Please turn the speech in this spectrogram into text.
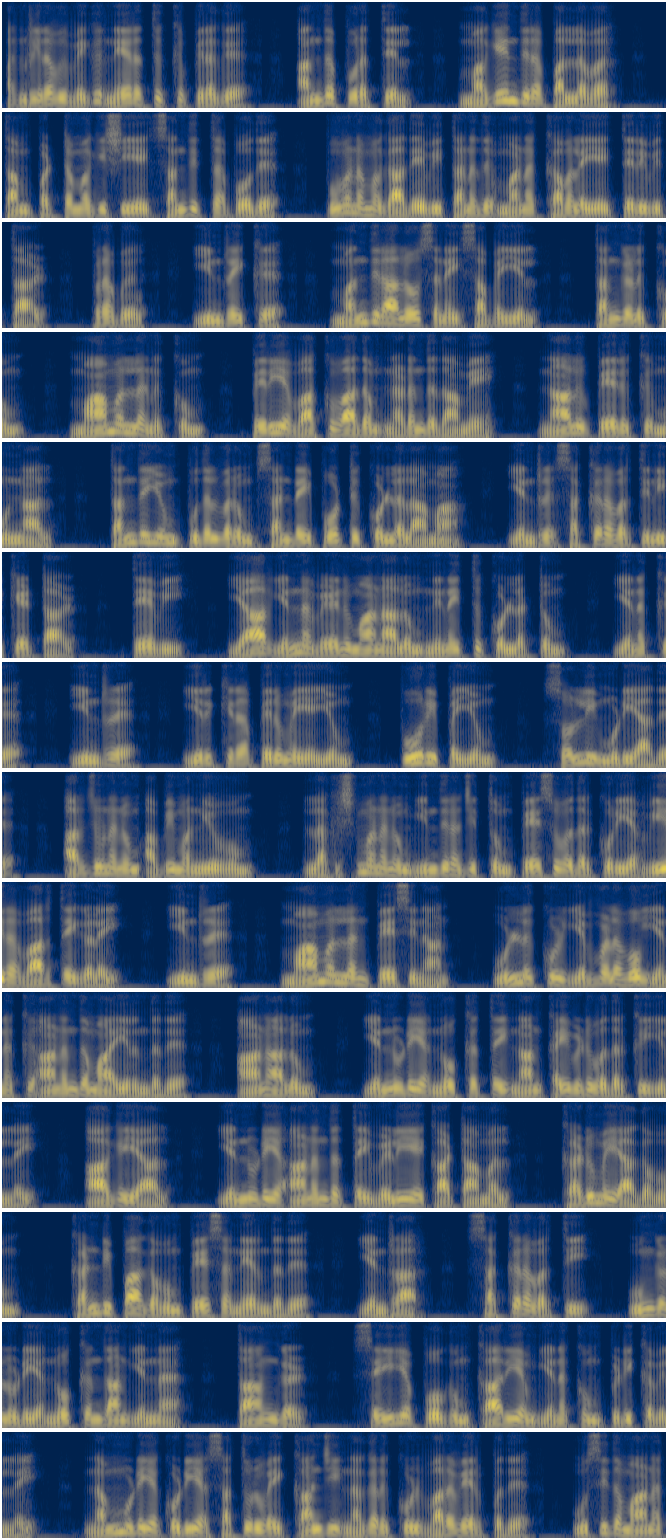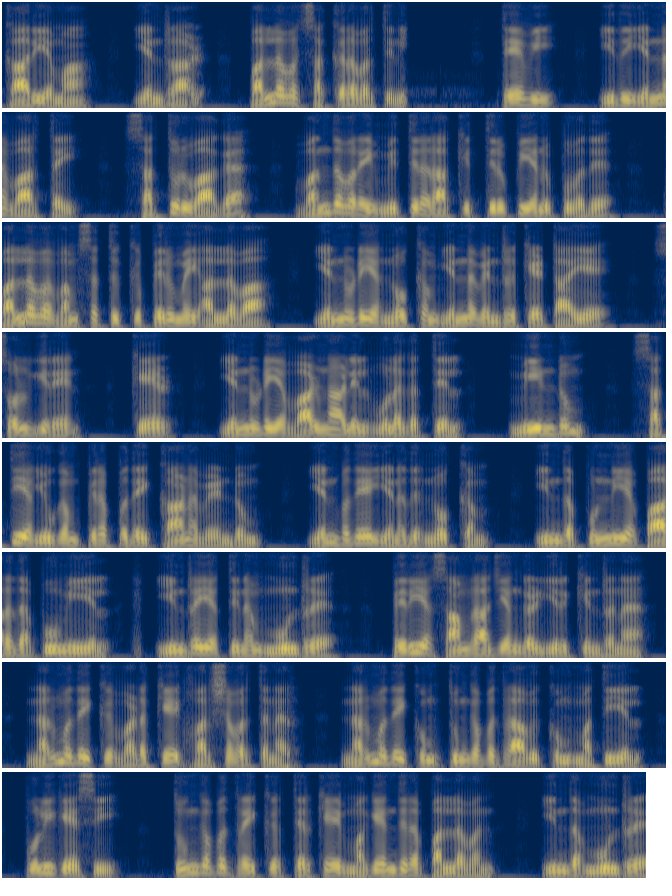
அன்றிரவு வெகு நேரத்துக்கு பிறகு அந்த புறத்தில் மகேந்திர பல்லவர் தம் பட்டமகிஷியை சந்தித்த போது புவனமகாதேவி தனது மனக்கவலையை தெரிவித்தாள். பிரபு இன்றைக்கு மந்திராலோசனை சபையில் தங்களுக்கும் மாமல்லனுக்கும் பெரிய வாக்குவாதம் நடந்ததாமே. நாலு பேருக்கு முன்னால் தந்தையும் புதல்வரும் சண்டை போட்டு கொள்ளலாமா? என்று சக்கரவர்த்தினி கேட்டாள். தேவி யார் என்ன வேணுமானாலும் நினைத்து கொள்ளட்டும். எனக்கு இன்று இருக்கிற பெருமையையும் பூரிப்பையும் சொல்லி முடியாது. அர்ஜுனனும் அபிமன்யுவும் லக்ஷ்மணனும் இந்திரஜித்தும் பேசுவதற்குரிய வீர வார்த்தைகளை இன்று மாமல்லன் பேசினான். உள்ளுக்குள் எவ்வளவோ எனக்கு ஆனந்தமாயிருந்தது. ஆனாலும் என்னுடைய நோக்கத்தை நான் கைவிடுவதற்கு இல்லை. ஆகையால் என்னுடைய ஆனந்தத்தை வெளியே காட்டாமல் கடுமையாகவும் கண்டிப்பாகவும் பேச நேர்ந்தது என்றார். சக்கரவர்த்தி உங்களுடைய நோக்கம்தான் என்ன? தாங்கள் செய்ய போகும் காரியம் எனக்கும் பிடிக்கவில்லை. நம்முடைய கொடிய சத்துருவை காஞ்சி நகருக்குள் வரவேற்பது உசிதமான காரியமா? என்றாள் பல்லவ சக்கரவர்த்தினி. தேவி இது என்ன வார்த்தை? சத்துருவாக வந்தவரை மித்திரராக்கி திருப்பி அனுப்புவது பல்லவ வம்சத்துக்கு பெருமை அல்லவா? என்னுடைய நோக்கம் என்னவென்று கேட்டாயே சொல்கிறேன் கேள். என்னுடைய வாழ்நாளில் உலகத்தில் மீண்டும் சத்திய யுகம் பிறப்பதை காண வேண்டும் என்பதே எனது நோக்கம். இந்த புண்ணிய பாரத பூமியில் இன்றைய தினம் மூன்று பெரிய சாம்ராஜ்யங்கள் இருக்கின்றன. நர்மதைக்கு வடக்கே ஹர்ஷவர்த்தனர். நர்மதைக்கும் துங்கபத்ராவுக்கும் மத்தியில் புலிகேசி. துங்கபத்ரைக்கு தெற்கே மகேந்திர பல்லவன். இந்த மூன்று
